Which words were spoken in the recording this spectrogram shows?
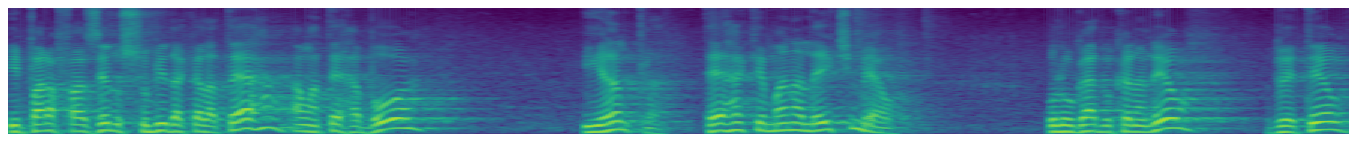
e para fazê-lo subir daquela terra a uma terra boa e ampla, terra que emana leite e mel. O lugar do cananeu, do Eteu,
